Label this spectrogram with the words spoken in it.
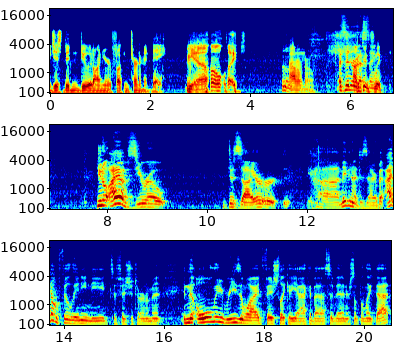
just didn't do it on your fucking tournament day. You know, like Huh. I don't know. That's interesting. You know, I have zero desire, or uh, maybe not desire, but I don't feel any need to fish a tournament. And the only reason why I'd fish like a Yakabass event or something like that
